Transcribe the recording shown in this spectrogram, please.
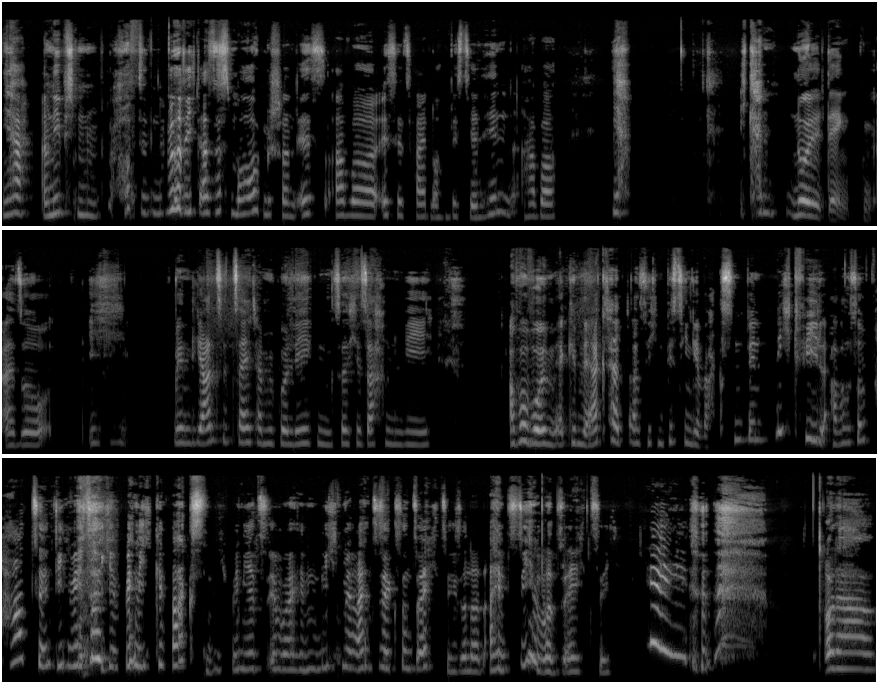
ja, am liebsten hoffe, würde ich, dass es morgen schon ist, aber ist jetzt halt noch ein bisschen hin, aber ja, ich kann null denken. Also ich bin die ganze Zeit am überlegen, solche Sachen wie, ob er wohl gemerkt hat, dass ich ein bisschen gewachsen bin. Nicht viel, aber so ein paar Zentimeter hier bin ich gewachsen. Ich bin jetzt immerhin nicht mehr 1,66, sondern 1,67. Yay! Oder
